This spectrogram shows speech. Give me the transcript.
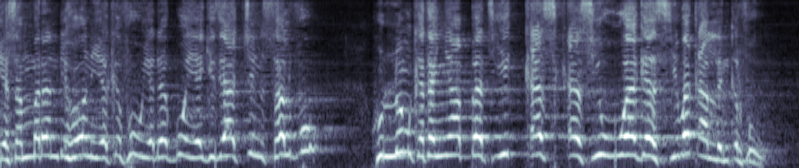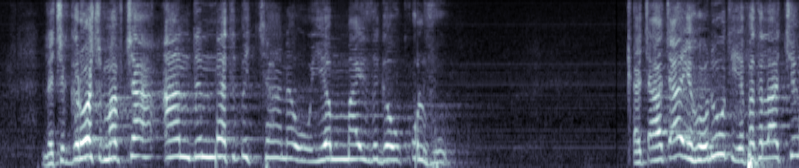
የሰመረ እንዲሆን የክፉ የደጎ የጊዜያችን ሰልፉ ሁሉም ከተኛበት ይቀስቀስ ይወገስ ይበቃል እንቅልፉ። ለችግሮች መፍቻ አንድነት ብቻ ነው የማይዝገው ቁልፉ። ቀጫጫ የሆኑት የፈትላችን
